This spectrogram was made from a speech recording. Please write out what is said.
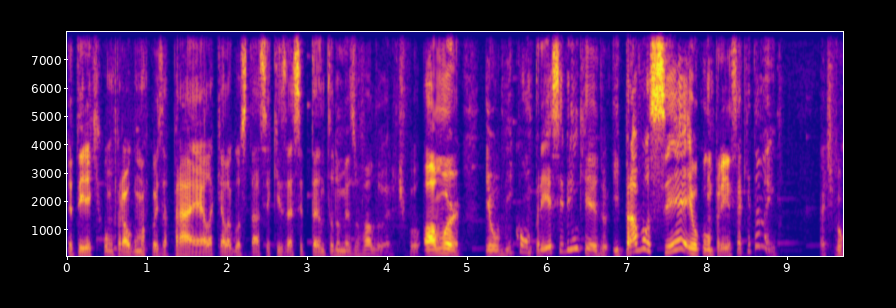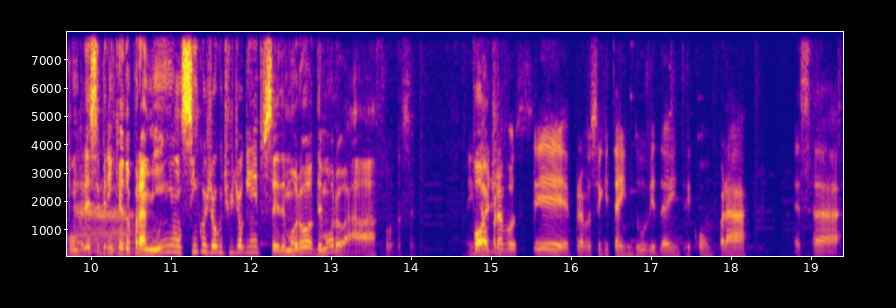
eu teria que comprar alguma coisa pra ela que ela gostasse e quisesse tanto no mesmo valor. Tipo, ó amor, eu me comprei esse brinquedo. E pra você, eu comprei esse aqui também. É tipo, eu comprei esse Ah. brinquedo pra mim e uns 5 jogos de videogame pra você. Demorou? Demorou. Ah, foda-se. Então, Pode. pra você, para você que tá em dúvida entre comprar essa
